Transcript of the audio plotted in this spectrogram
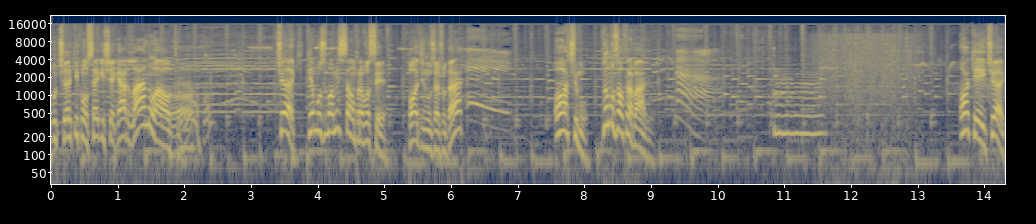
o Chuck consegue chegar lá no alto. Chuck, temos uma missão para você. Pode nos ajudar? Ótimo! Vamos ao trabalho. Ok, Chuck.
